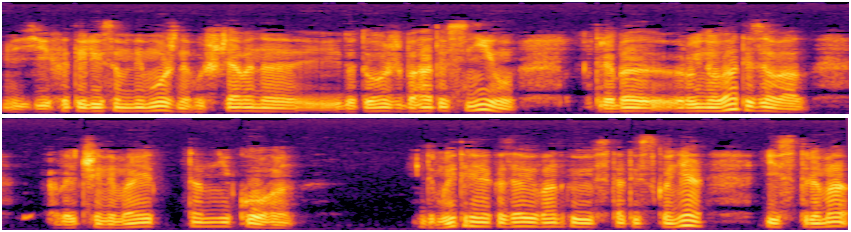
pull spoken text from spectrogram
Їхати лісом не можна, гущавина і до того ж багато снігу. Треба руйнувати завал. Але чи немає там нікого? Дмитрій наказав Іванкові встати з коня і з трьома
